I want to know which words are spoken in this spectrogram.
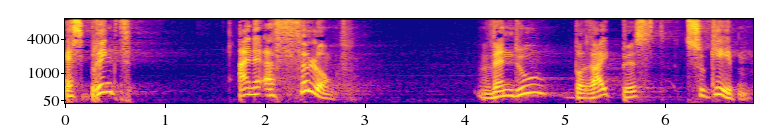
Es bringt eine Erfüllung, wenn du bereit bist zu geben.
